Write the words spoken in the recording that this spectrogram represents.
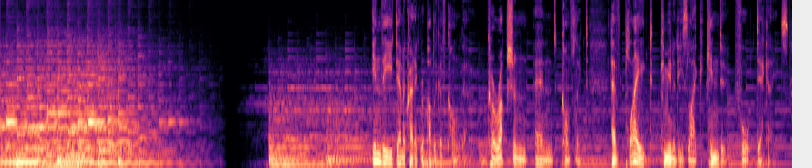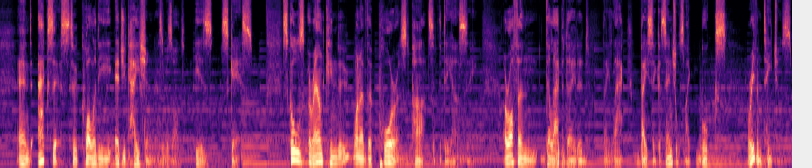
In the Democratic Republic of Congo, corruption and conflict have plagued communities like Kindu for decades, and access to quality education as a result is scarce. Schools around Kindu, one of the poorest parts of the DRC, are often dilapidated, they lack basic essentials like books or even teachers.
